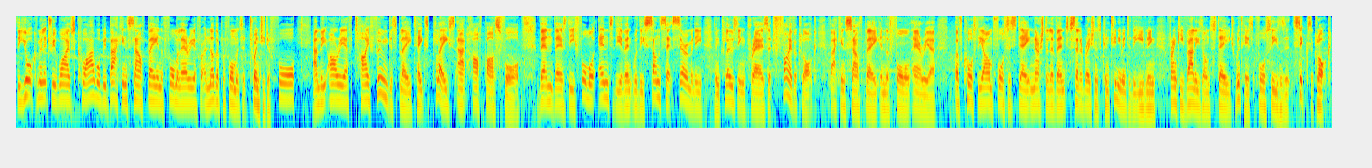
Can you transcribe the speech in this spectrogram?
The York Military Wives Choir will be back in South Bay in the formal area for another performance at 20 to 4. And the RAF Typhoon display takes place at half past four. Then there's the formal end to the event with the sunset ceremony and closing prayers at five o'clock back in South Bay in the formal area. Of course, the Armed Forces Day national event celebrations continue into the evening. Frankie Valli's on stage with his Four Seasons at six o'clock,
